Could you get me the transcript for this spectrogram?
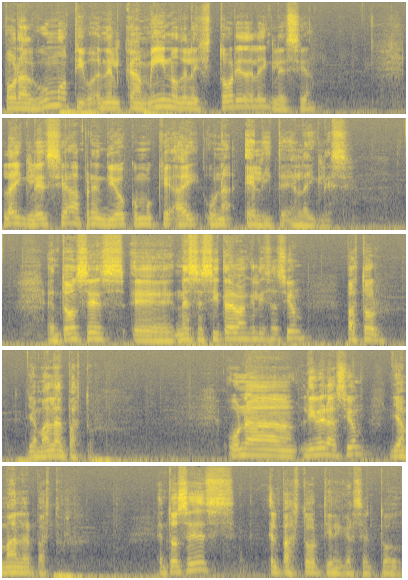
Por algún motivo, en el camino de la historia de la iglesia, la iglesia aprendió como que hay una élite en la iglesia. Entonces, eh, necesita evangelización, pastor, llamarle al pastor una liberación, llamarle al pastor. Entonces, el pastor tiene que hacer todo.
